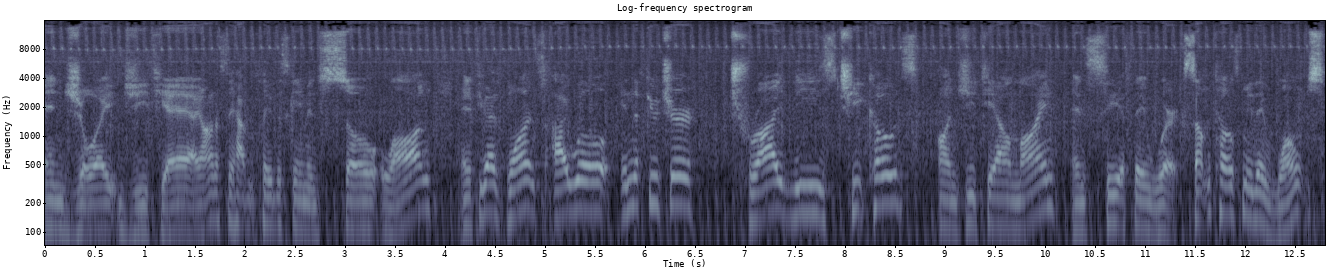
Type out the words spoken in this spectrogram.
enjoy GTA. I honestly haven't played this game in so long. And if you guys want, I will, in the future, try these cheat codes on GTA Online and see if they work. Something tells me they won't,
